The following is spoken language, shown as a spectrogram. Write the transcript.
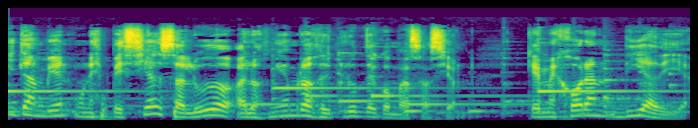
y también un especial saludo a los miembros del club de conversación, que mejoran día a día.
